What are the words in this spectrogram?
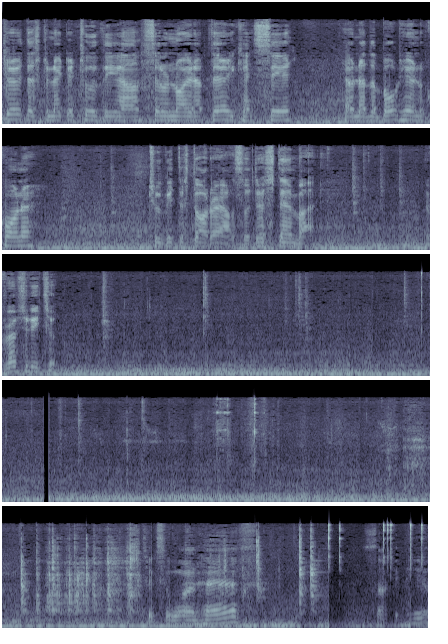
that's connected to the uh, solenoid up there. You can't see it. Have another bolt here in the corner to get the starter out. So just stand by. Diversity 2. Takes a one half socket here.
